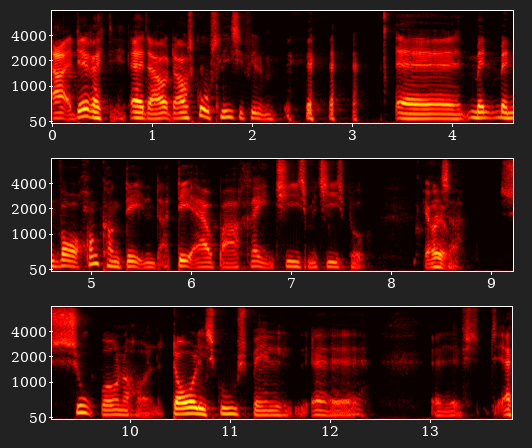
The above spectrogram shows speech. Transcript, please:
Nej, det er rigtigt. Ja, der er, der er også god sleaze i filmen. uh, men, men hvor Hongkong-delen der, det er jo bare ren cheese med cheese på. Jo, jo. Altså, super underholdende. Dårlig skuespil. Øh, øh, er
